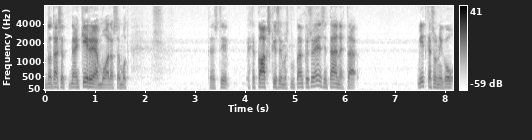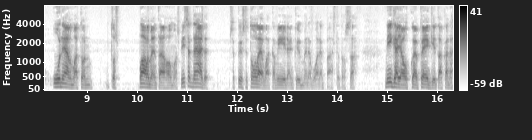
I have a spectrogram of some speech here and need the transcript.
no tässä näin kirjojen muodossa, mutta tietysti ehkä kaksi kysymystä, mutta mä kysyn ensin tänne, että mitkä sun niinku unelmat on tuossa valmentajan hommassa? Missä näet, että sä pystyt olemaan vaikka 50 vuoden päästä tuossa? Minkä joukkueen penkin takana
